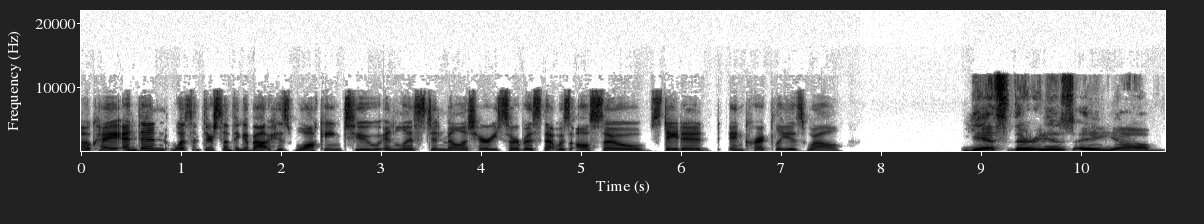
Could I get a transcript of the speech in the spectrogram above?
Okay, and then wasn't there something about his walking to enlist in military service that was also stated incorrectly as well? Yes, there is a um,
